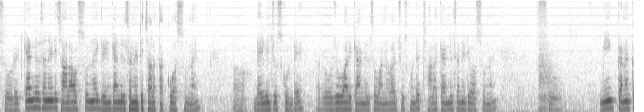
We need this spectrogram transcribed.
సో రెడ్ క్యాండిల్స్ అనేవి చాలా వస్తున్నాయి. గ్రీన్ క్యాండిల్స్ అనేవి చాలా తక్కువ వస్తున్నాయి. Uh, డైలీ చూసుకుంటే రోజువారి క్యాండిల్స్ వన్ అవర్ చూసుకుంటే చాలా క్యాండిల్స్ అనేటివి వస్తున్నాయి. సో మీకు కనుక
